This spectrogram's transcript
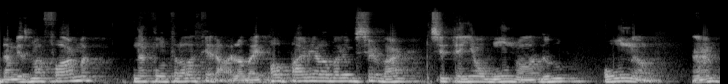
Da mesma forma, na contralateral. Ela vai palpar e ela vai observar se tem algum nódulo ou não. Né?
